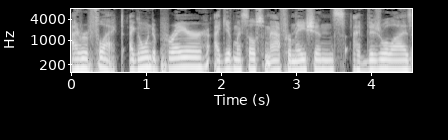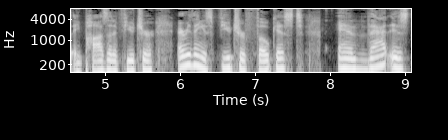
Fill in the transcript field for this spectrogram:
I reflect. I go into prayer. I give myself some affirmations. I visualize a positive future. Everything is future focused. And that is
